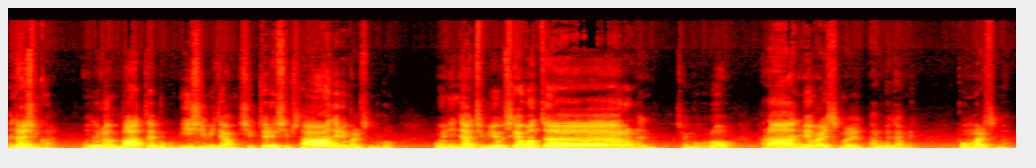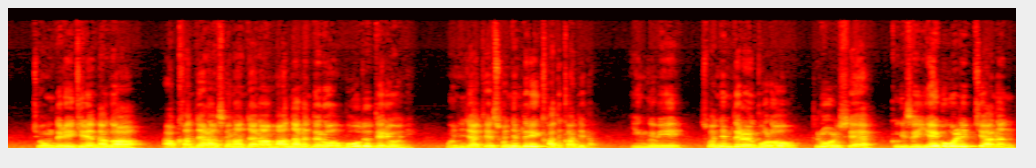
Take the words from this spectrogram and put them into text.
안녕하십니까. 오늘은 마태복음 22장 10절에 14절의 말씀으로 혼인잔치 비유 세 번째라는 제목으로 하나님의 말씀을 나누고자 합니다. 본 말씀은 종들이 길에 나가 악한 자나 선한 자나 만나는 대로 모두 데려오니 혼인잔치에 손님들이 가득하지라 임금이 손님들을 보러 들어올새 거기서 예복을 입지 않은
